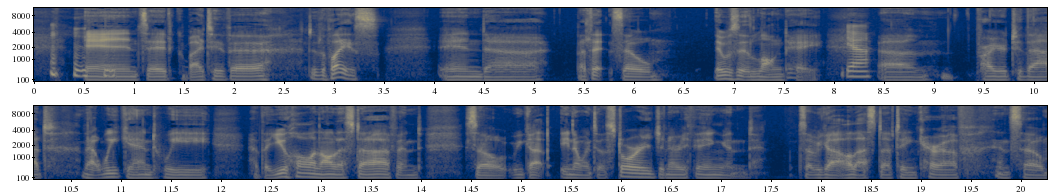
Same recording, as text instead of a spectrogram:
and said goodbye to the to the place. And uh, that's it. So it was a long day. Yeah. Um, prior to that, that weekend, we had the U-Haul and all that stuff, and so we got you know into storage and everything, and so we got all that stuff taken care of, and so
